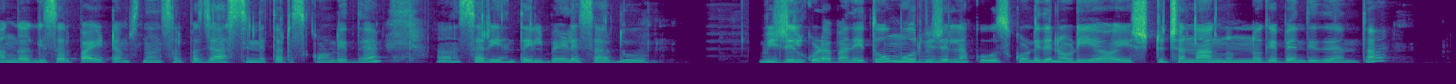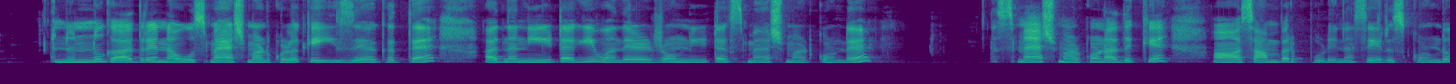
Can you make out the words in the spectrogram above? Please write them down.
ಹಂಗಾಗಿ ಸ್ವಲ್ಪ ಐಟಮ್ಸ್ ನಾನು ಸ್ವಲ್ಪ ಜಾಸ್ತಿನೇ ತರಿಸ್ಕೊಂಡಿದ್ದೆ. ಸರಿ ಅಂತ ಇಲ್ಲಿ ಬೇಳೆ ಸಾರ್ದು ವಿಜಿಲ್ ಕೂಡ ಬಂದಿತ್ತು. ಮೂರು ವಿಜಿಲ್ನ ಕೂಗಿಸ್ಕೊಂಡಿದ್ದೆ. ನೋಡಿ ಎಷ್ಟು ಚೆನ್ನಾಗಿ ನುಣ್ಣಗೆ ಬೆಂದಿದೆ ಅಂತ. ನುಣ್ಣಗಾದರೆ ನಾವು ಸ್ಮ್ಯಾಶ್ ಮಾಡ್ಕೊಳ್ಳೋಕ್ಕೆ ಈಸಿ ಆಗುತ್ತೆ. ಅದನ್ನ ನೀಟಾಗಿ ಒಂದೆರಡು ರೌಂಡ್ ನೀಟಾಗಿ ಸ್ಮ್ಯಾಶ್ ಮಾಡಿಕೊಂಡೆ. ಸ್ಮ್ಯಾಶ್ ಮಾಡ್ಕೊಂಡು ಅದಕ್ಕೆ ಸಾಂಬಾರು ಪುಡಿನ ಸೇರಿಸ್ಕೊಂಡು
